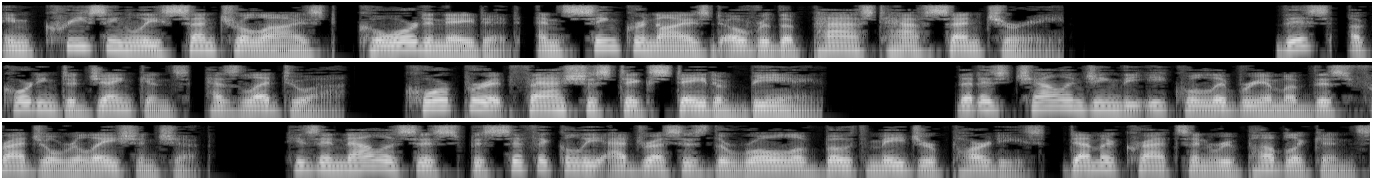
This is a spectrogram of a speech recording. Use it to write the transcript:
increasingly centralized, coordinated, and synchronized over the past half-century. This, according to Jenkins, has led to a corporate fascistic state of being that is challenging the equilibrium of this fragile relationship. His analysis specifically addresses the role of both major parties, Democrats and Republicans,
